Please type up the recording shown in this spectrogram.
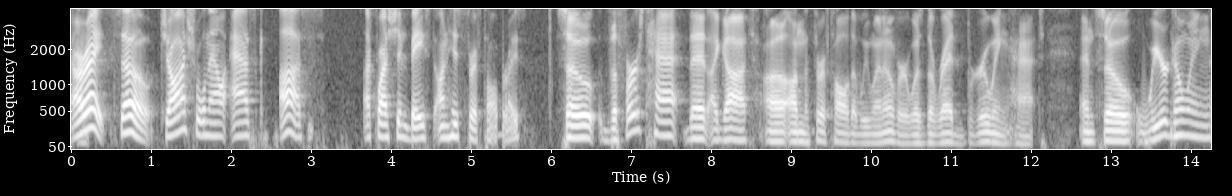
I, All right, so Josh will now ask us a question based on his thrift haul, Bryce. So the first hat that I got uh, on the thrift haul that we went over was the red brewing hat, and so we're going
